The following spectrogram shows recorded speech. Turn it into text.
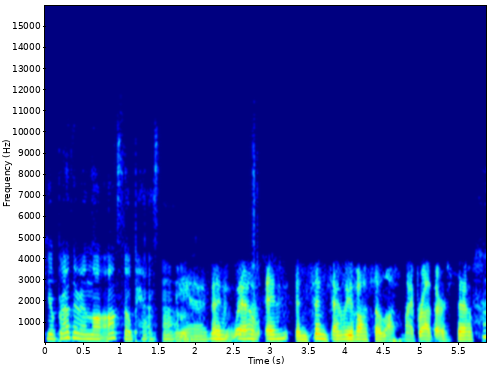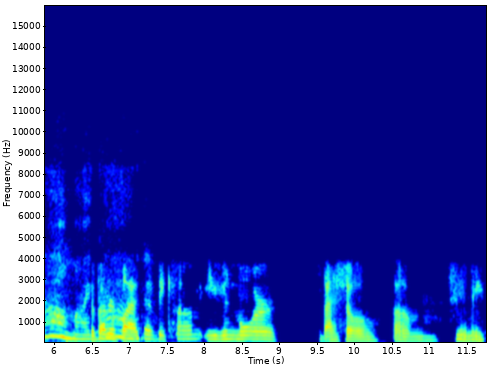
your brother-in-law also passed. Um, yeah, and well, and and since then we've also lost my brother. So oh my, the butterflies have become even more special um, to me.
